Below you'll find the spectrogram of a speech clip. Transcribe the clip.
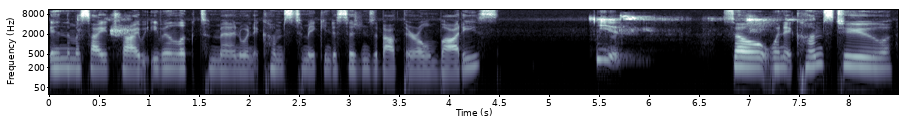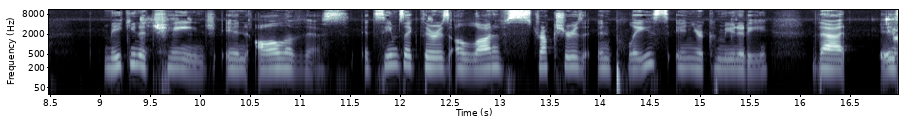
in the Maasai tribe even look to men when it comes to making decisions about their own bodies? Yes. So when it comes to making a change in all of this, it seems like there's a lot of structures in place in your community that it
